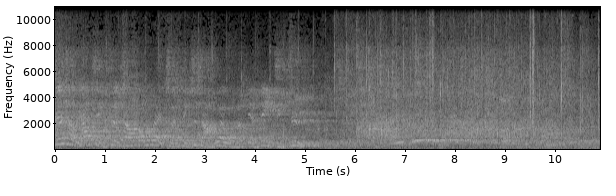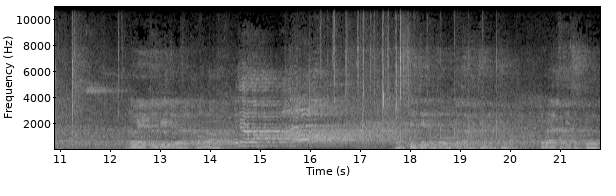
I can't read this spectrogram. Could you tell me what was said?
接着邀请政商工会陈理事长为我们勉励几句。各位证券业的同好们，大家好。我们简简总说，我们要上来讲两句话，要不然要唱一首歌。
